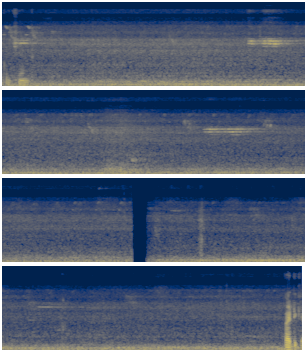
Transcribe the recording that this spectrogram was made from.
మనోడు పటిక.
